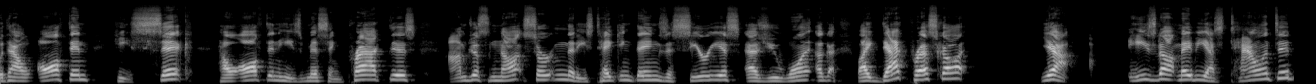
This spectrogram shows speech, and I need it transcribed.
with how often he's sick, how often he's missing practice. I'm just not certain that he's taking things as serious as you want. Like Dak Prescott, yeah, he's not maybe as talented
